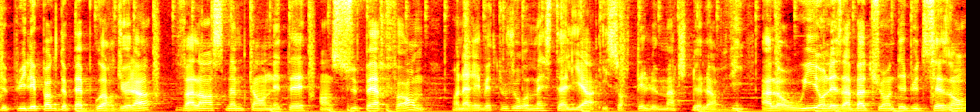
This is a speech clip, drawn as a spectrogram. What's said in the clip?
Depuis l'époque de Pep Guardiola, Valence, même quand on était en super forme, on arrivait toujours au Mestalia, ils sortaient le match de leur vie. Alors oui, on les a battus en début de saison,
